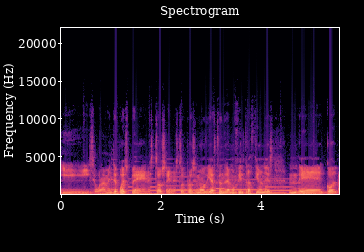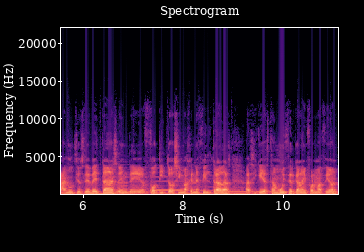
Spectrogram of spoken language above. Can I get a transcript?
y, seguramente pues en estos, en estos próximos días tendremos filtraciones, mm, eh, anuncios de betas, de fotitos, imágenes filtradas, así que ya está muy cerca la información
